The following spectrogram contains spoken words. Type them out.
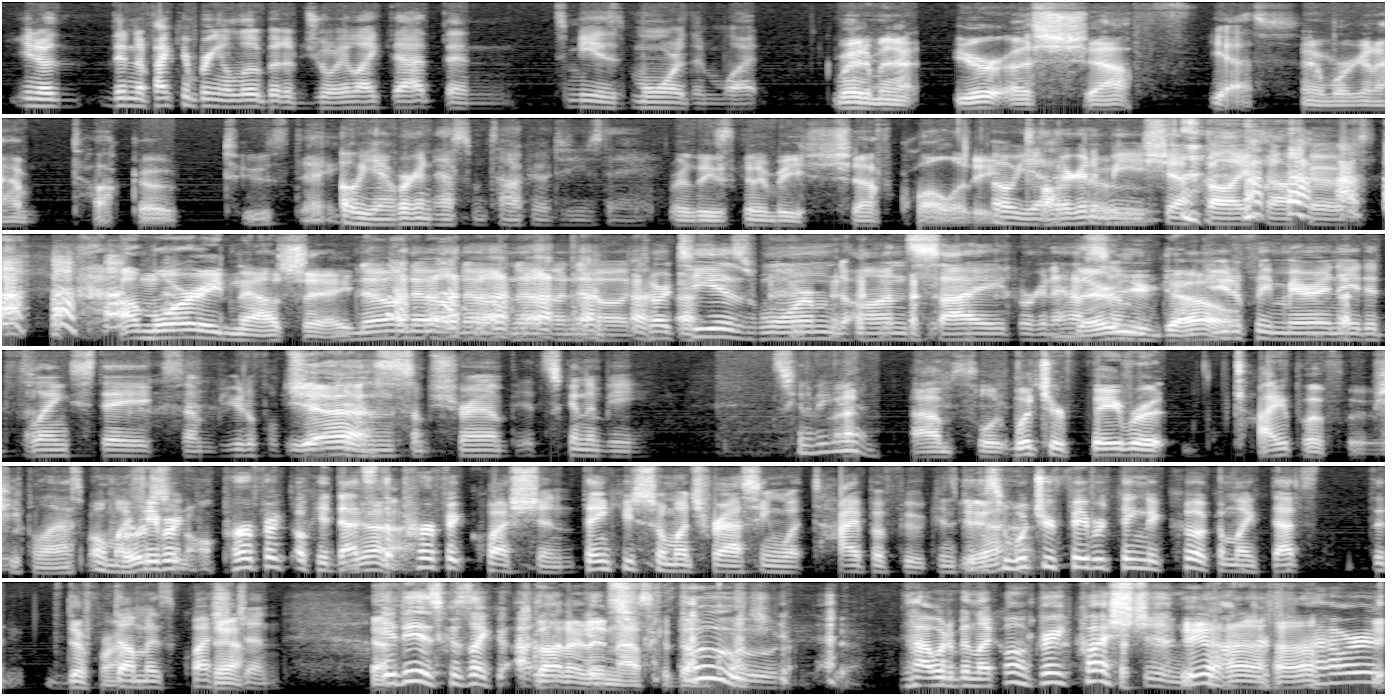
You know, then if I can bring a little bit of joy like that, then to me is more than what. Wait a minute. You're a chef, Yes. and we're gonna have Taco Tuesday? Oh yeah, we're gonna have some Taco Tuesday. Are these going to be chef quality? Oh yeah, they're gonna be chef quality tacos. I'm worried now, Shay. No, no, no, no, no. Tortillas warmed on site. We're gonna have There some you go. beautifully marinated flank steak, some beautiful chicken, Yes. some shrimp. It's gonna be, it's gonna be good. Absolutely. What's your favorite type of food? People ask, oh, my Personal. favorite, perfect. Okay, that's the perfect question. Thank you so much for asking what type of food. Because people say, Yeah. what's your favorite thing to cook? I'm like, that's the Different. dumbest question. Yeah. It is because like Glad I didn't ask a dumb food. question. Yeah. I would have been like, oh, great question, Yeah. Dr. Flowers.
